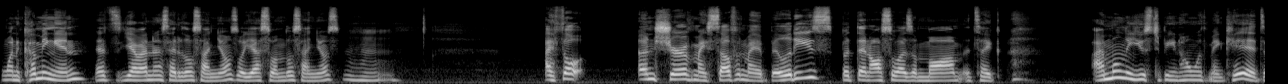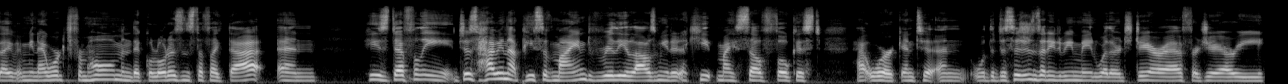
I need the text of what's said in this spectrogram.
when coming in, it's ya van a ser dos años o ya son dos años. Mm-hmm. I felt unsure of myself and my abilities, but then also as a mom, it's like I'm only used to being home with my kids. I, I mean, I worked from home and the colores and stuff like that, and he's definitely just having that peace of mind really allows me to keep myself focused at work and to and with the decisions that need to be made, whether it's JRF or JRE.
